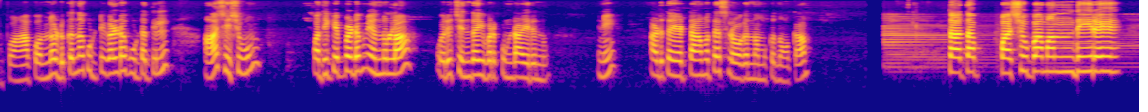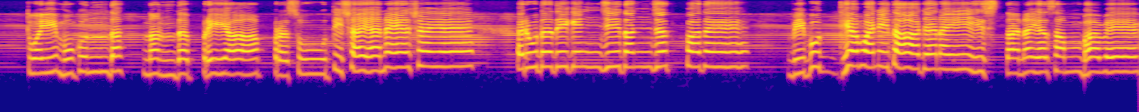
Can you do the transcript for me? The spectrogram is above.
അപ്പോൾ ആ കൊന്നൊടുക്കുന്ന കുട്ടികളുടെ കൂട്ടത്തിൽ ആ ശിശുവും വധിക്കപ്പെടും എന്നുള്ള ഒരു ചിന്ത ഇവർക്കുണ്ടായിരുന്നു. ഇനി അടുത്ത എട്ടാമത്തെ ശ്ലോകം നമുക്ക് നോക്കാം. തത പശുപമന്ദിരേ ത്വയി മുകുന്ദ നന്ദപ്രിയ പ്രസൂതിശയനേശയേ രുദതി കിഞ്ചിതഞ്ജത്പദേ വിബുദ്ധ്യ വനിതാജനൈസ്തനയ സംഭവേ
